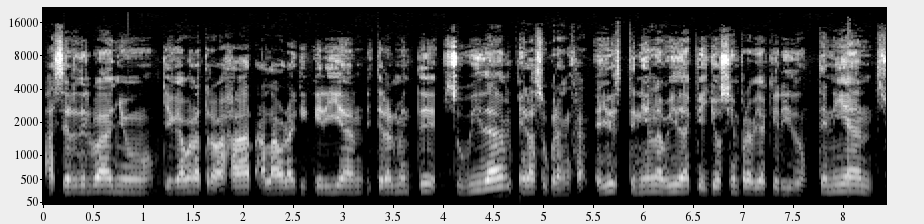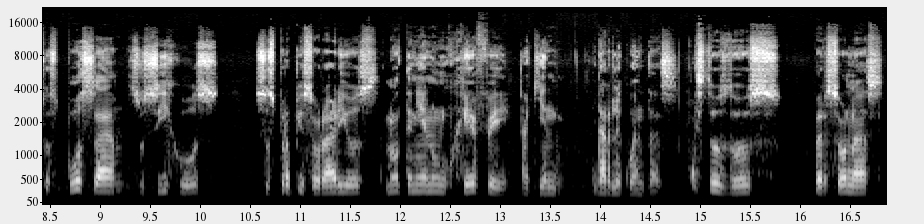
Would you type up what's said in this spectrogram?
hacer del baño, llegaban a trabajar a la hora que querían. Literalmente su vida era su granja. Ellos tenían la vida que yo siempre había querido. Tenían su esposa, sus hijos, sus propios horarios. No tenían un jefe a quien darle cuentas. Estos dos personas,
